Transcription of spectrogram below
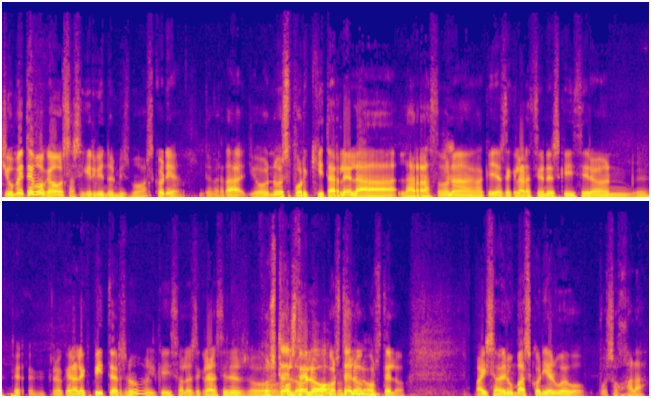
Yo me temo que vamos a seguir viendo el mismo Vasconia, de verdad. Yo no es por quitarle la, la razón a aquellas declaraciones que hicieron, que- creo que era Alec Peters, ¿no? El que hizo las declaraciones. O. Costello, Costello, Costello. Costello. Vais a ver un Vasconia nuevo, pues ojalá.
